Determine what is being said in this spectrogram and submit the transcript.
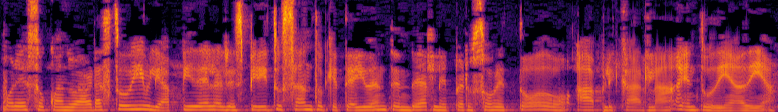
Por eso, cuando abras tu Biblia, pídele al Espíritu Santo que te ayude a entenderle, pero sobre todo a aplicarla en tu día a día.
